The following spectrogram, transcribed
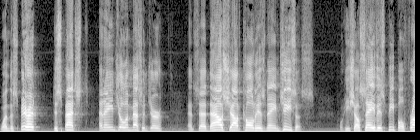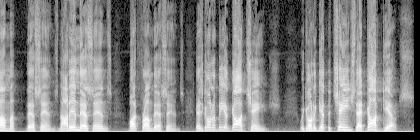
when the Spirit dispatched an angel and messenger and said, Thou shalt call his name Jesus, for he shall save his people from their sins. Not in their sins, but from their sins. There's going to be a God change. We're going to get the change that God gives.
